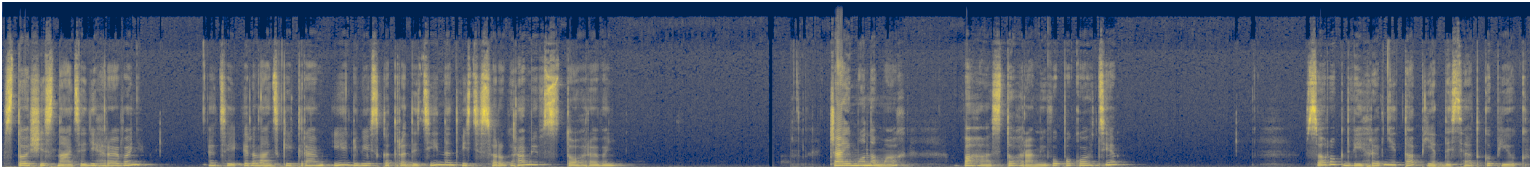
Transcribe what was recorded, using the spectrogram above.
116 гривень. Цей ірландський крем. І львівська традиційна 240 грамів 100 гривень. Чай Мономах. Вага 100 грамів в упаковці. 42 гривні та 50 копійок.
